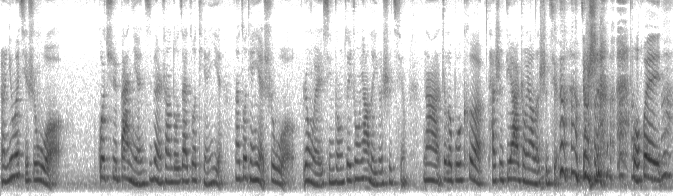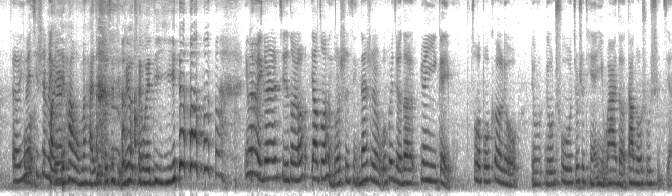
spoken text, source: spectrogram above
嗯，因为其实我过去半年基本上都在做田野，那做田野是我认为心中最重要的一个事情。那这个播客它是第二重要的事情，就是 我会，呃，因为其实每个人好遗憾，我们还是不是第没有成为第一。因为每个人其实都有要做很多事情，但是我会觉得愿意给做播客留留留出就是田以外的大多数时间，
